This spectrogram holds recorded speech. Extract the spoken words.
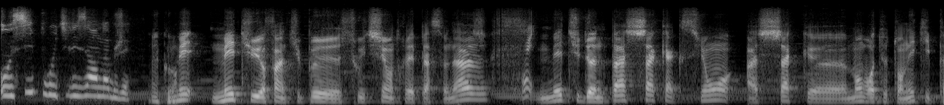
aussi pour utiliser un objet. Mais, mais tu, enfin, tu peux switcher entre les personnages, Oui. mais tu donnes pas chaque action à chaque euh, membre de ton équipe.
